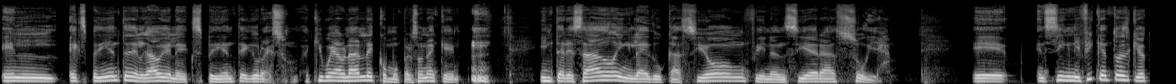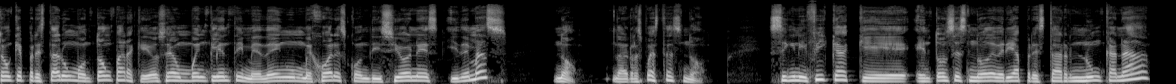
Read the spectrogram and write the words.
el expediente delgado y el expediente grueso. Aquí voy a hablarle como persona que interesado en la educación financiera suya. Eh, ¿Significa entonces que yo tengo que prestar un montón para que yo sea un buen cliente y me den mejores condiciones y demás? No, la respuesta es no. ¿Significa que entonces no debería prestar nunca nada?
